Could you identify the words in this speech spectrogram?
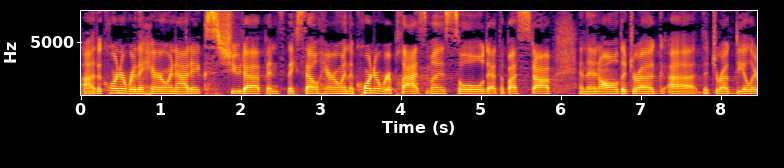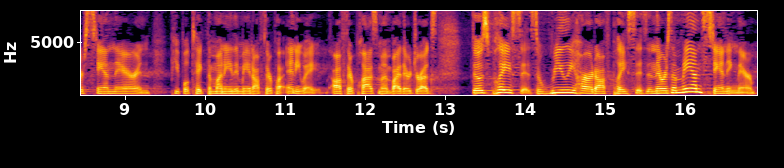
uh, the corner where the heroin addicts shoot up and they sell heroin, the corner where plasma is sold at the bus stop, and then all the drug uh, the drug dealers stand there and people take the money they made off their pla- anyway off their plasma and buy their drugs. Those places, are really hard off places, and there was a man standing there,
